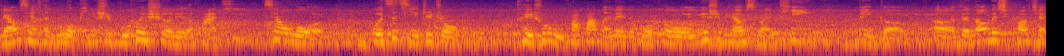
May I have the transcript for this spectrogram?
了解很多我平时不会涉猎的话题。像我我自己这种可以说五花八门类的播客，我一个是比较喜欢听那个呃 The Knowledge Project，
